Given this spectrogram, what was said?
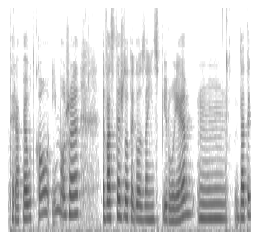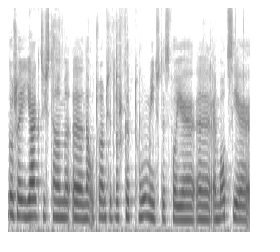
terapeutką i może Was też do tego zainspiruje, mm, dlatego że ja gdzieś tam e, nauczyłam się troszkę tłumić te swoje emocje,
